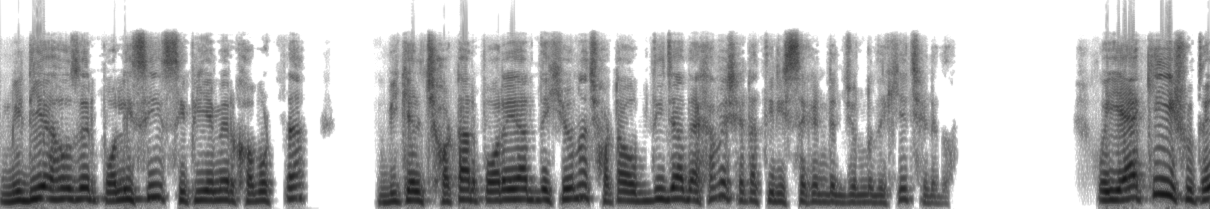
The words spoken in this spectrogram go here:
মিডিয়া হাউসের পলিসি সিপিএম এর খবরটা, বিকেল ছটার পরে আর দেখিও না, ছটা অবধি যা দেখাবে সেটা তিরিশ সেকেন্ডের জন্য দেখিয়ে ছেড়ে দাও। ওই একই ইস্যুতে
